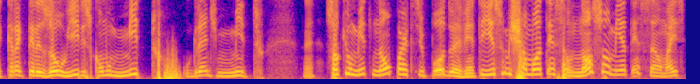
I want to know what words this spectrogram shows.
é caracterizou o Iris como mito, o grande mito. Né? Só que o mito não participou do evento e isso me chamou a atenção, não só minha atenção, mas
